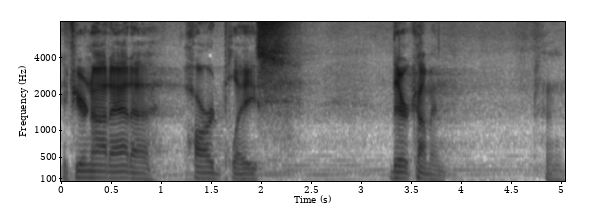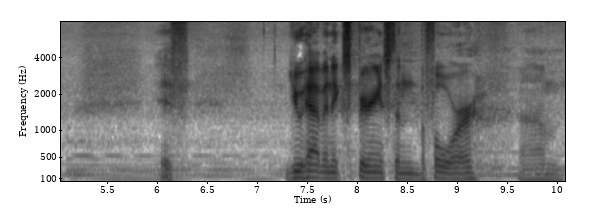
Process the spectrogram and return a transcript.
if you're not at a hard place, they're coming. if you haven't experienced them before, um,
